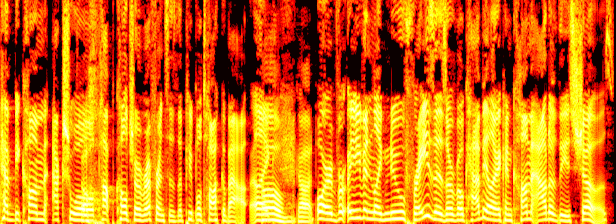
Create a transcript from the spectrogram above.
have become actual pop culture references that people talk about. Like, oh my God. or ver- even like new phrases or vocabulary can come out of these shows.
